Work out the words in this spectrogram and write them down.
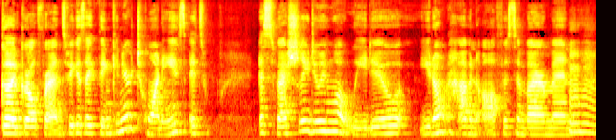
good girlfriends? Because I think in your 20s, it's especially doing what we do, you don't have an office environment. Mm-hmm.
